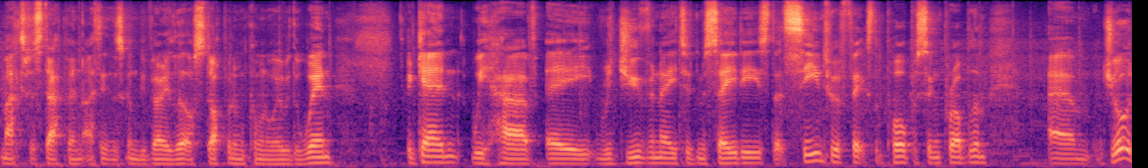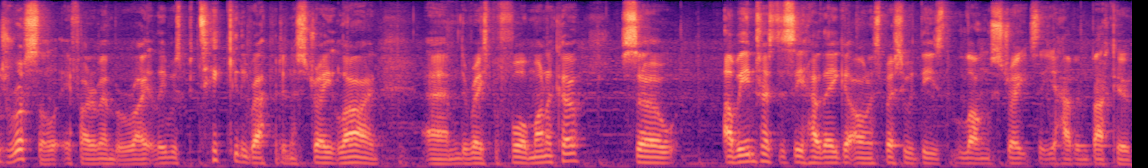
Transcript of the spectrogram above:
Max Verstappen, I think there's going to be very little stopping him coming away with the win. Again, we have a rejuvenated Mercedes that seem to have fixed the porpoising problem. Um, George Russell, if I remember rightly, was particularly rapid in a straight line um, the race before Monaco. So I'll be interested to see how they get on, especially with these long straights that you have in Baku.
